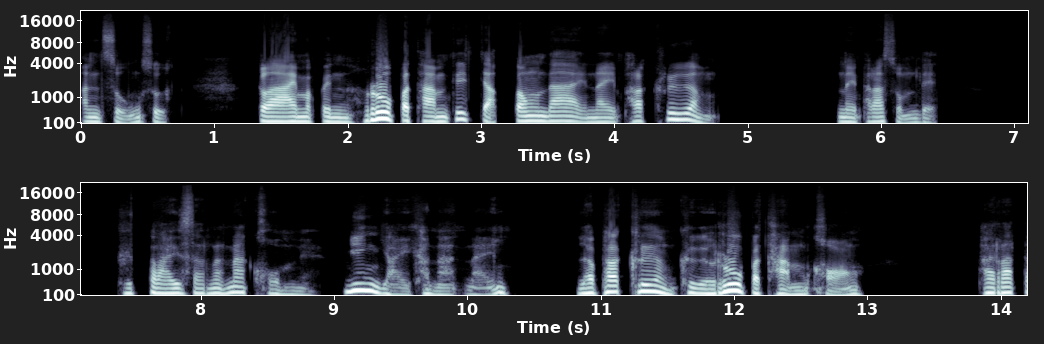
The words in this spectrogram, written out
อันสูงสุด กลายมาเป็นรูปธรรมที่จับต้องได้ในพระเครื่อง ในพระสมเด็จ คือไตรสรณคมเนี่ยยิ่งใหญ่ขนาดไหน แล้วพระเครื่องคือรูปธรรมของพระรัต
